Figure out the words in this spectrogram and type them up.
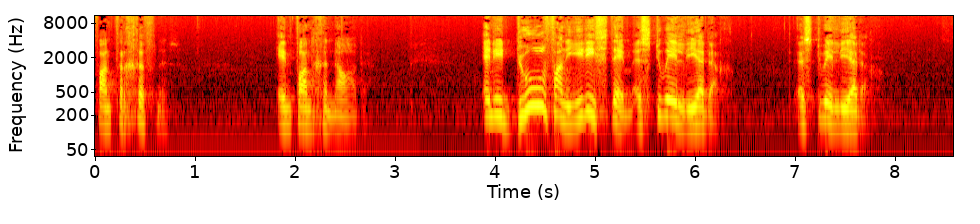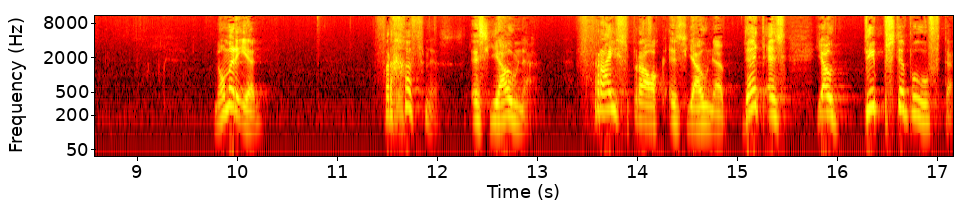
van vergifnis en van genade. En die doel van hierdie stem is tweeledig. Is tweeledig. Nommer 1. Vergifnis is joune. Vryspraak is joune. Dit is jou diepste behoefte.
